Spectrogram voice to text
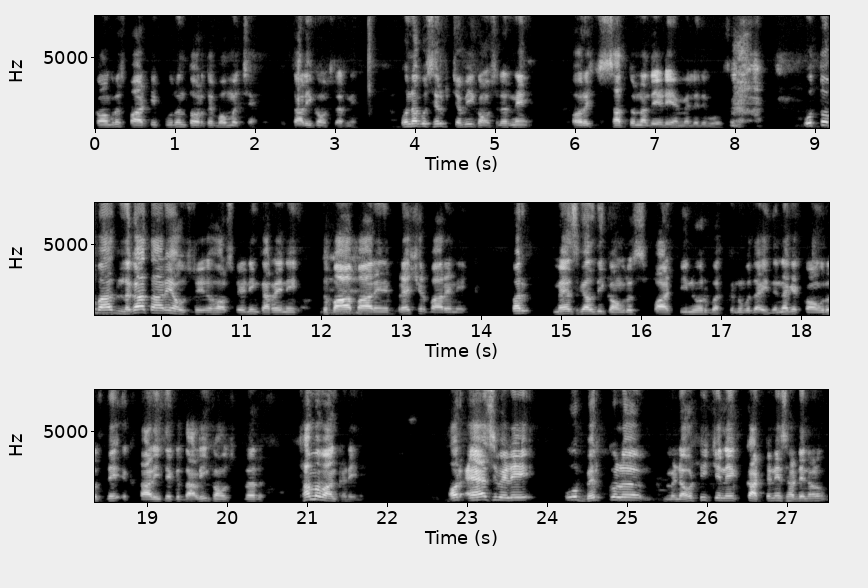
ਕਾਂਗਰਸ ਪਾਰਟੀ ਪੂਰਨ ਤੌਰ ਤੇ ਬਹੁਮਤ 'ਚ ਹੈ। 41 ਕੌਂਸਲਰ ਨੇ। ਉਹਨਾਂ ਕੋਲ ਸਿਰਫ 24 ਕੌਂਸਲਰ ਨੇ ਔਰ 7 ਉਹਨਾਂ ਦੇ ਜਿਹੜੇ ਐਮਐਲਏ ਦੇ ਵੋਟ ਉਸ ਤੋਂ ਬਾਅਦ ਲਗਾਤਾਰ ਇਹ ਹਾਊਸ ਹਾਊਸ ਟ੍ਰੇਡਿੰਗ ਕਰ ਰਹੇ ਨੇ। ਦਬਾਅ ਪਾ ਰਹੇ ਨੇ ਪ੍ਰੈਸ਼ਰ ਪਾ ਰਹੇ ਨੇ। ਪਰ ਮੈਂ ਇਸ ਗੱਲ ਦੀ ਕਾਂਗਰਸ ਪਾਰਟੀ ਨੂੰ ਔਰ ਵਰਕਰ ਨੂੰ ਵਧਾਈ ਦਿੰਦਾ ਕਿ ਕਾਂਗਰਸ ਦੇ 41 ਤੇ 41 ਕਾਉਂਸਲਰ ਥੰਮ ਵਾਂਗ ਖੜੇ ਨੇ। ਔਰ ਇਸ ਵੇਲੇ ਉਹ ਬਿਲਕੁਲ ਮਿਨੋਰਟੀ ਚ ਨੇ, ਘੱਟ ਨੇ ਸਾਡੇ ਨਾਲੋਂ।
